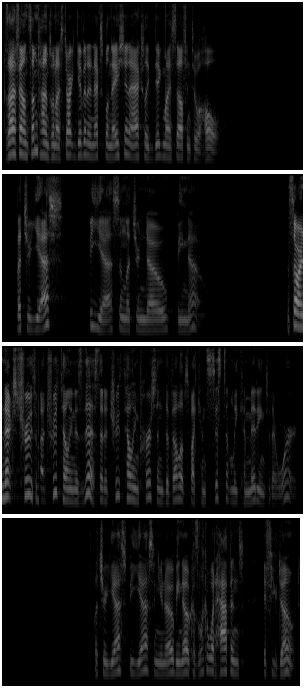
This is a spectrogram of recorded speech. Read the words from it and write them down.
Because I found sometimes when I start giving an explanation, I actually dig myself into a hole. Let your yes be yes and let your no be no. And so, our next truth about truth telling is this that a truth telling person develops by consistently committing to their word. Let your yes be yes and your no be no, because look at what happens if you don't.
